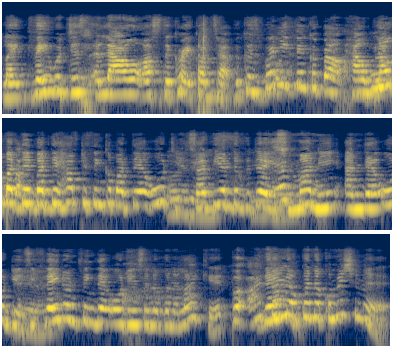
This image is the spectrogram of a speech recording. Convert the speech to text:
like they would just allow us to create contact. Because when you think about how no, black but they but they have to think about their audience. At the end of the day, it's money and their audience. Yeah. If they don't think their audience are not going to like it, But I they're don't- not going to commission it.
